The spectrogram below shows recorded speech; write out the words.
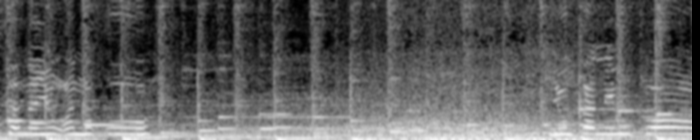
Ah, kumusta na yung ano ko? Yung tanim ko.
